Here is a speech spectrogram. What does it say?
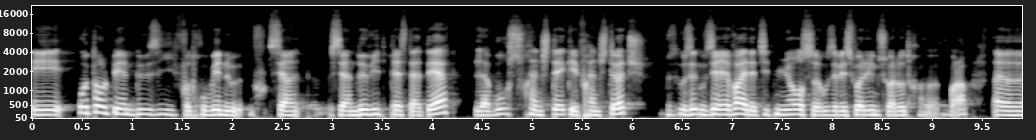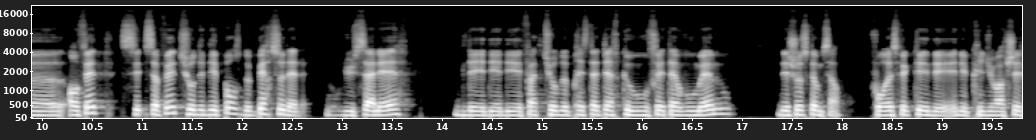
Et autant le PN2I, il faut trouver, c'est un, un, devis de prestataire. La bourse French Tech et French Touch, vous, vous, irez voir, il y a des petites nuances, vous avez soit l'une, soit l'autre. Euh, voilà. Euh, en fait, ça fait sur des dépenses de personnel, donc du salaire, des, factures de prestataires que vous faites à vous-même, des choses comme ça. Il faut respecter les prix du marché.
